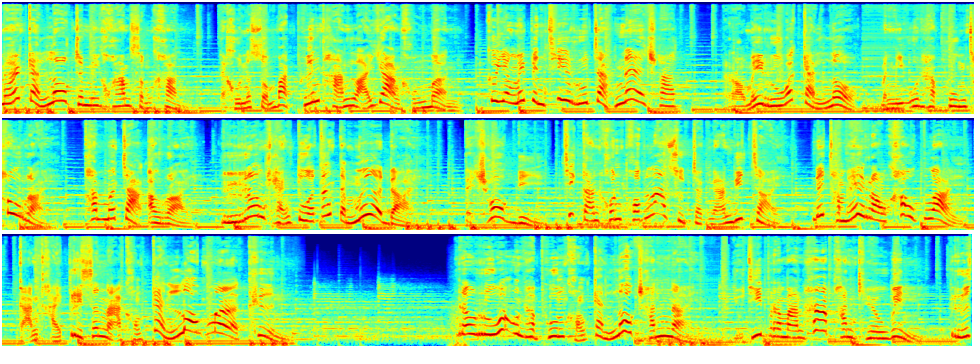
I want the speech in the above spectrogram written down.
แม้แก่นโลกจะมีความสำคัญ แต่คุณสมบัติพื้นฐานหลายอย่างของมัน ก็ยังไม่เป็นที่รู้จักแน่ชัด เราไม่รู้ว่าแก่นโลก มันมีอุณหภูมิเท่าไหร่ทำมาจากอะไร หรือเริ่มแข็งตัวตั้งแต่เมื่อใด แต่โชคดีที่การค้นพบล่าสุดจากงานวิจัย ได้ทำให้เราเข้าใกล้ การไขปริศนาของแก่นโลกมากขึ้น เรารู้ว่าอุณหภูมิของแก่นโลกชั้นในอยู่ที่ประมาณ 5,000 เคลวิน หรือ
